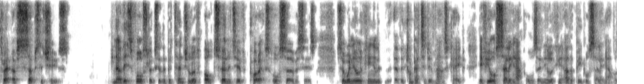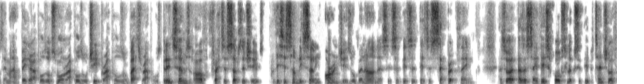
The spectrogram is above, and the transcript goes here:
threat of substitutes. Now, this force looks at the potential of alternative products or services. So, when you're looking at the competitive landscape, if you're selling apples and you're looking at other people selling apples, they might have bigger apples or smaller apples or cheaper apples or better apples. But in terms of threat of substitutes, this is somebody selling oranges or bananas. It's a, it's a, it's a separate thing. So, as I say, this force looks at the potential of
